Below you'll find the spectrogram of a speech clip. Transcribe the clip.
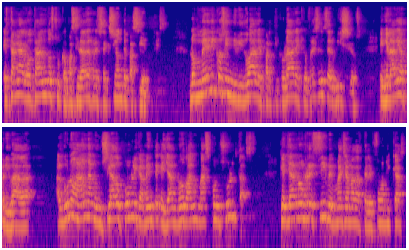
están agotando su capacidad de recepción de pacientes. Los médicos individuales particulares que ofrecen servicios en el área privada, algunos han anunciado públicamente que ya no dan más consultas, que ya no reciben más llamadas telefónicas,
